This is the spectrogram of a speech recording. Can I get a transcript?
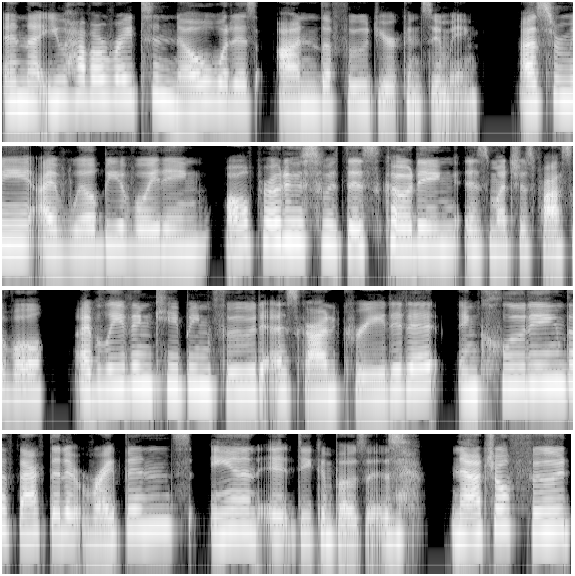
and that you have a right to know what is on the food you're consuming. As for me, I will be avoiding all produce with this coating as much as possible. I believe in keeping food as God created it, including the fact that it ripens and it decomposes. Natural food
